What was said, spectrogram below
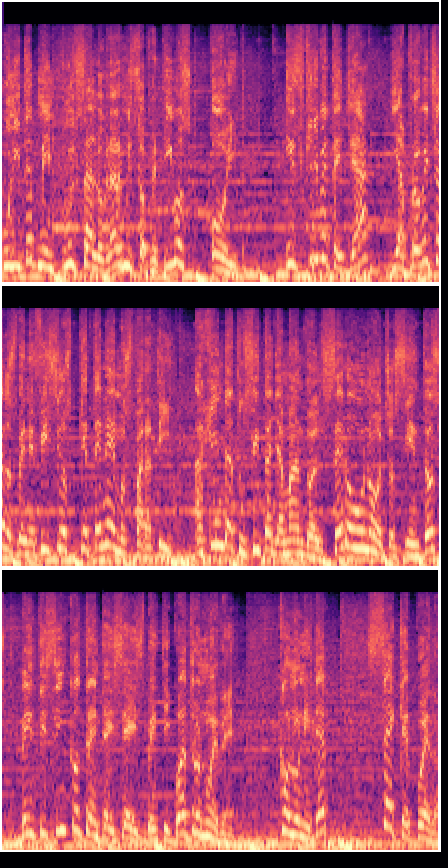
UNIDEP me impulsa a lograr mis objetivos hoy. Inscríbete ya y aprovecha los beneficios que tenemos para ti. Agenda tu cita llamando al 01800 2536 249. Con UNIDEP, sé que puedo.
